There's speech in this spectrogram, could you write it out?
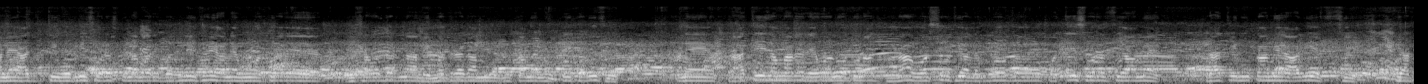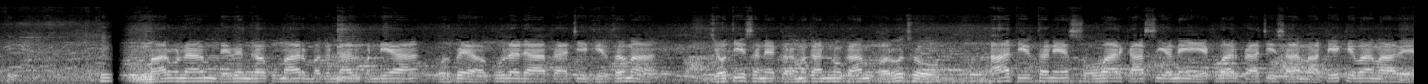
અને આજથી ઓગણીસ વર્ષ પહેલાં મારી બદલી થઈ અને હું અત્યારે વિસાવદરના લીમદ્રા ગામ મુકામે નોકરી કરું છું. અને પ્રાચી જ અમારે રહેવાનું હતું આજ ઘણા વર્ષો થયા, લગભગ પચીસ વર્ષથી અમે પ્રાચી મુકામે આવીએ જ છીએ ત્યારથી. મારું નામ દેવેન્દ્ર કુમાર મગનલાલ પંડ્યા ઉર્ફે અકુલાડા પ્રાચી તીર્થમાં જ્યોતિષ અને કર્મકાંડનું કામ કરું છું. આ તીર્થને સો વાર કાશી અને એકવાર પ્રાચી શા માટે કહેવામાં આવે?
